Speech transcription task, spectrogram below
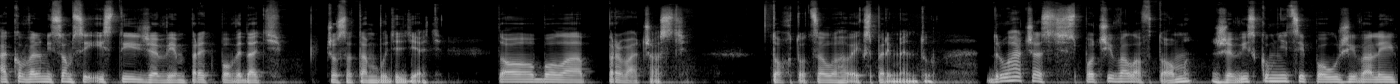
Ako veľmi som si istý, že viem predpovedať, čo sa tam bude diať. To bola prvá časť tohto celého experimentu. Druhá časť spočívala v tom, že výskumníci používali,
